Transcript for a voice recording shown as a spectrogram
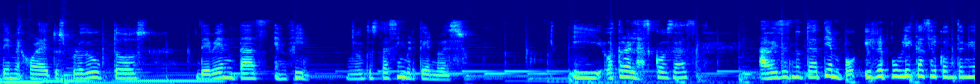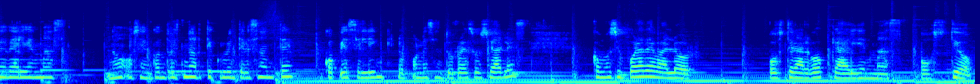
de mejora de tus productos, de ventas, en fin. ¿no? Tú estás invirtiendo eso. Y otra de las cosas a veces no te da tiempo y republicas el contenido de alguien más, ¿no? O sea, encontraste un artículo interesante, copias el link, lo pones en tus redes sociales, como si fuera de valor postear algo que alguien más posteó.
